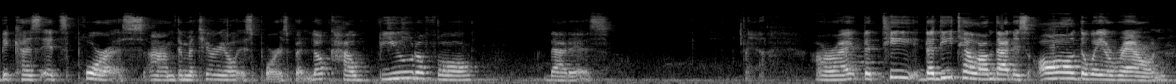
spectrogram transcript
because it's porous. Um, the material is porous, but look how beautiful that is. All right. The t the detail on that is all the way around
